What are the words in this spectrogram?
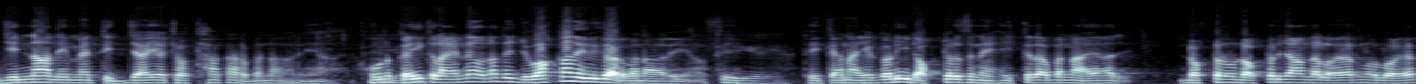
ਜਿਨ੍ਹਾਂ ਦੇ ਮੈਂ ਤੀਜਾ ਜਾਂ ਚੌਥਾ ਘਰ ਬਣਾ ਰਿਹਾ। ਹੁਣ ਕਈ ਕਲਾਇੰਟ ਨੇ ਉਹਨਾਂ ਦੇ ਜਵਾਕਾਂ ਦੇ ਵੀ ਘਰ ਬਣਾ ਰਹੇ ਹਾਂ ਠੀਕ ਹੈ। ਠੀਕ ਹੈ ਨਾ ਇਹ ਕੜੀ ਡਾਕਟਰਸ ਨੇ ਇੱਕ ਦਾ ਬਣਾਇਆ ਡਾਕਟਰ ਨੂੰ ਡਾਕਟਰ ਜਾਣਦਾ ਲਾਇਰ ਨੂੰ ਲਾਇਰ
